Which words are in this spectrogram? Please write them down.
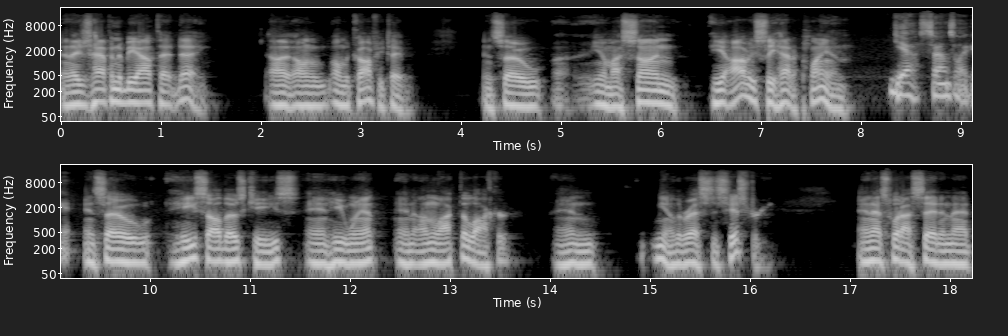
and they just happened to be out that day uh, on on the coffee table. And so, uh, you know, my son, he obviously had a plan, Yeah, sounds like it. and so he saw those keys, and he went and unlocked the locker, and you know, the rest is history. And that's what I said in that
